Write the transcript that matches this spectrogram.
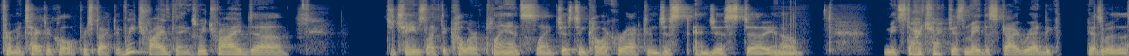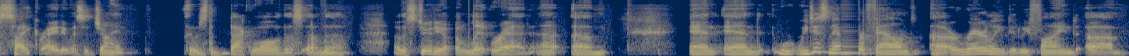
from a technical perspective. We tried things. We tried uh, to change like the color of plants, like just in color correct, and just and just uh, you know, I mean, Star Trek just made the sky red because it was a cyc, right? It was a giant. It was the back wall of this of the of the studio lit red, uh, um, and and we just never found, uh, or rarely did we find. Um,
